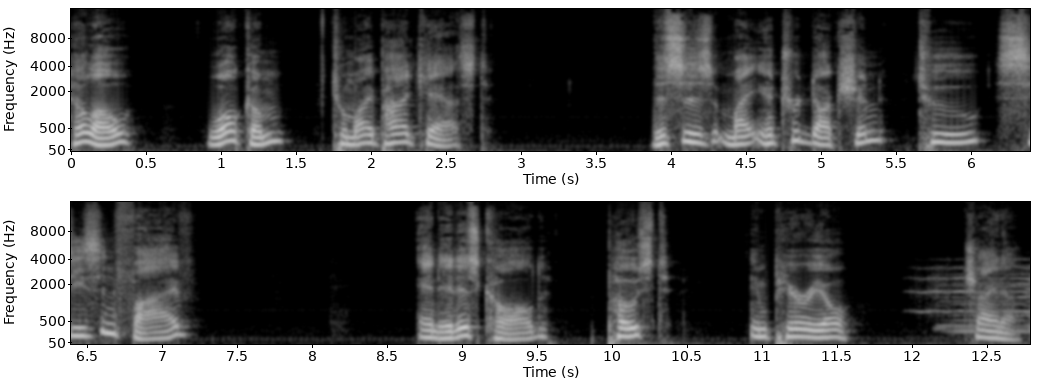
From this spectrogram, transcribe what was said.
Hello, welcome to my podcast. This is my introduction to season five, and it is called Post Imperial China.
